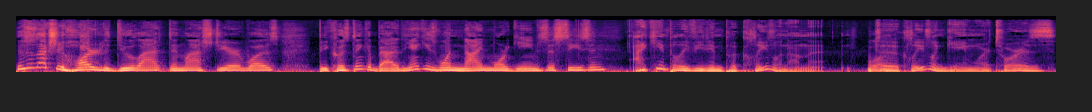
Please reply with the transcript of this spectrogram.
This was actually harder to do last than last year was because think about it. The Yankees won nine more games this season. I can't believe you didn't put Cleveland on that. What? The Cleveland game where Torres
